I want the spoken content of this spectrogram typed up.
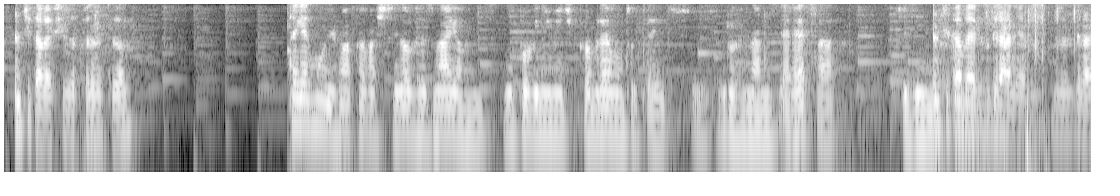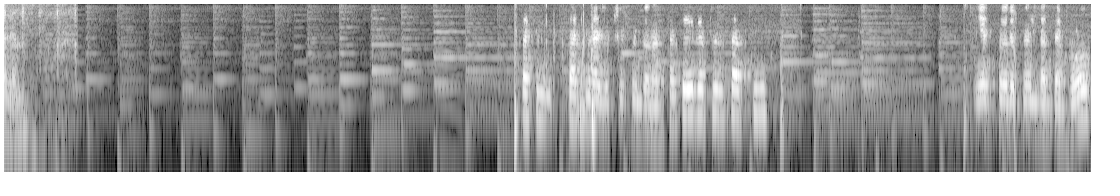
Jestem ciekawy jak się zaprezentują. Tak jak mówisz, mapę właśnie dobrze znają, więc nie powinni mieć problemu tutaj z, z drużynami z RS-a czy z innych. Ciekawy jak z graniem, ze zgraniem. W takim, w takim razie przejdźmy do następnej reprezentacji. Jest to reprezentacja Włoch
